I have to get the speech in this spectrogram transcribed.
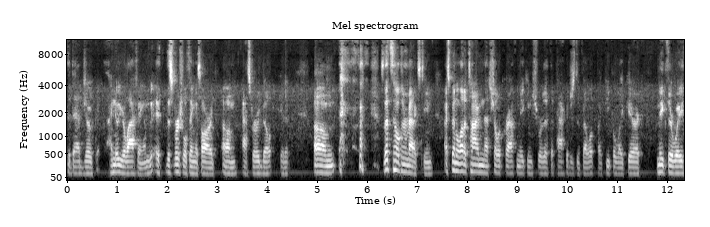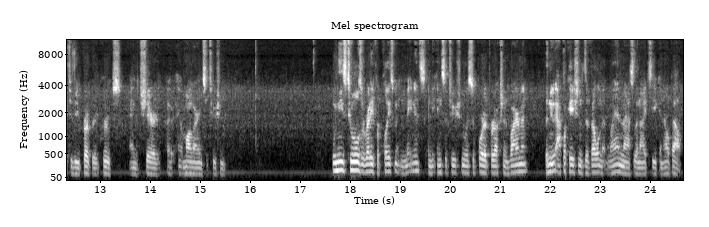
The dad joke. I know you're laughing. It, this virtual thing is hard. Um, asteroid belt, get it? Um, so that's the health informatics team. I spend a lot of time in that shuttlecraft making sure that the packages developed by people like Garrick make their way through the appropriate groups and it's shared uh, among our institution. When these tools are ready for placement and maintenance in the institutionally supported production environment, the new applications development landmass within IT can help out.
